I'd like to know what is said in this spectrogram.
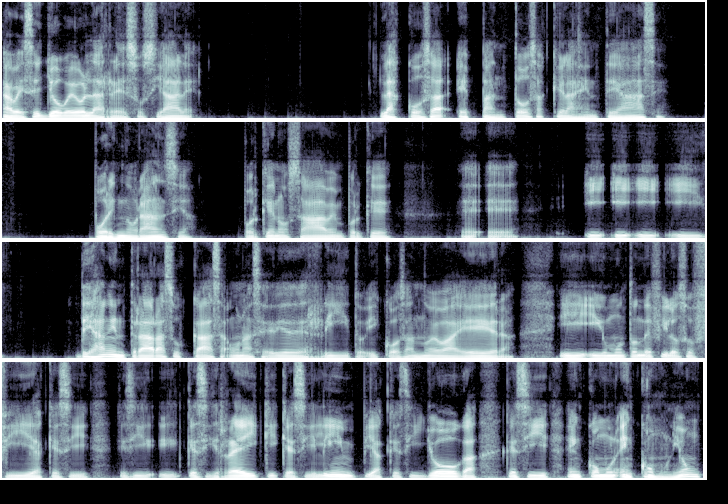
a veces yo veo en las redes sociales las cosas espantosas que la gente hace por ignorancia, porque no saben, porque... Eh, eh, y, y, y, dejan entrar a sus casas una serie de ritos y cosas nueva era y, un montón de filosofías que si, que si, que si reiki, que si limpia, que si yoga, que si en, en comunión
